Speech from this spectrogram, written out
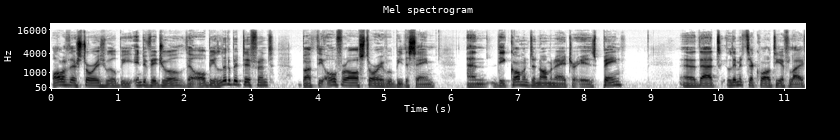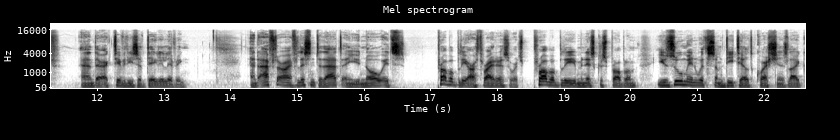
All of their stories will be individual, they'll all be a little bit different, but the overall story will be the same. And the common denominator is pain uh, that limits their quality of life and their activities of daily living. And after I've listened to that, and you know it's probably arthritis or it's probably a meniscus problem, you zoom in with some detailed questions like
